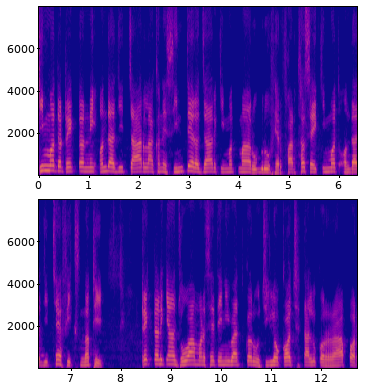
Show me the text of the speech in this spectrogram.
કિંમત ટ્રેક્ટરની અંદાજિત ચાર લાખ અને સિત્તેર હજાર કિંમતમાં રૂબરૂ ફેરફાર થશે. કિંમત અંદાજિત છે ફિક્સ નથી. ટ્રેક્ટર ક્યાં જોવા મળશે તેની વાત કરું. જિલ્લો કચ્છ, તાલુકો રાપર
